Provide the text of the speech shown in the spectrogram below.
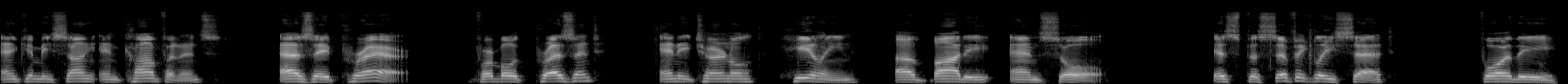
and can be sung in confidence as a prayer for both present and eternal healing of body and soul. It's specifically set for the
